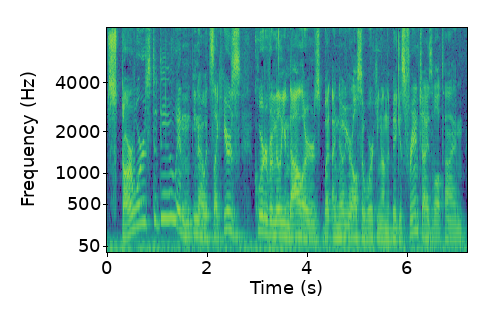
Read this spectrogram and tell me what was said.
Star Wars to do, and you know, it's like here's quarter of a million dollars, but I know you're also working on the biggest franchise of all time.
